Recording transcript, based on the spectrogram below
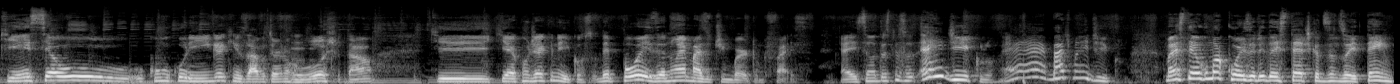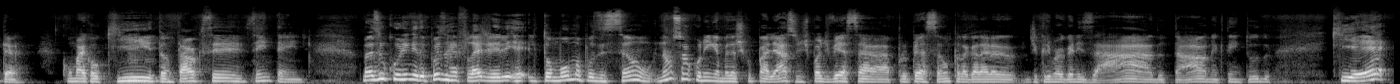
que esse é o, o com o Coringa, que usava o terno uhum. roxo e tal que, que é com Jack Nicholson. Depois não é mais o Tim Burton que faz. Aí são outras pessoas. É ridículo. É, Batman é ridículo. Mas tem alguma coisa ali da estética dos anos 80, com Michael Keaton e uhum. tal, que você, entende. Mas o Coringa, depois do Heath ele, ele tomou uma posição, não só o Coringa, mas acho que o Palhaço, a gente pode ver essa apropriação pela galera de crime organizado tal, né, que tem tudo, que é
